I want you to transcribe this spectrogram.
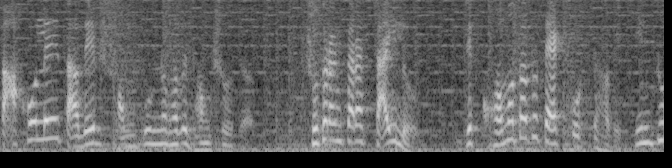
তাহলে তাদের সম্পূর্ণভাবে ধ্বংস হতে হবে। সুতরাং তারা চাইলো যে ক্ষমতা তো ত্যাগ করতে হবে, কিন্তু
